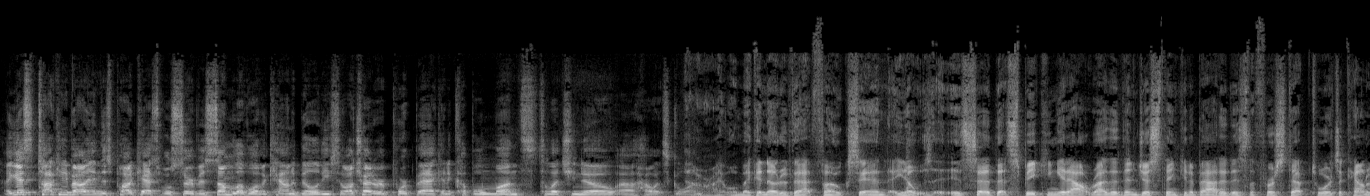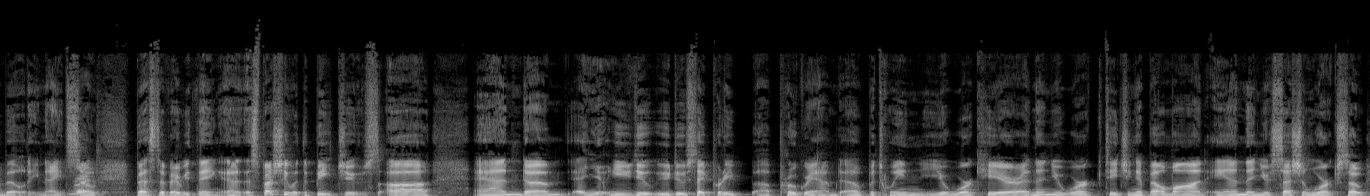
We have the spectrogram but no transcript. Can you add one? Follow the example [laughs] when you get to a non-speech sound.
I guess talking about it in this podcast will serve as some level of accountability. So I'll try to report back in a couple of months to let you know uh, how it's going. All right, we'll make a note of that, folks. And, you know, it's said that speaking it out rather than just thinking about it is the first step towards accountability, Nate. So, best of everything, uh, especially with the beet juice. Uh, and um, and you, you do you do stay pretty uh, programmed uh, between your work here and then your work teaching at Belmont and then your session work. So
